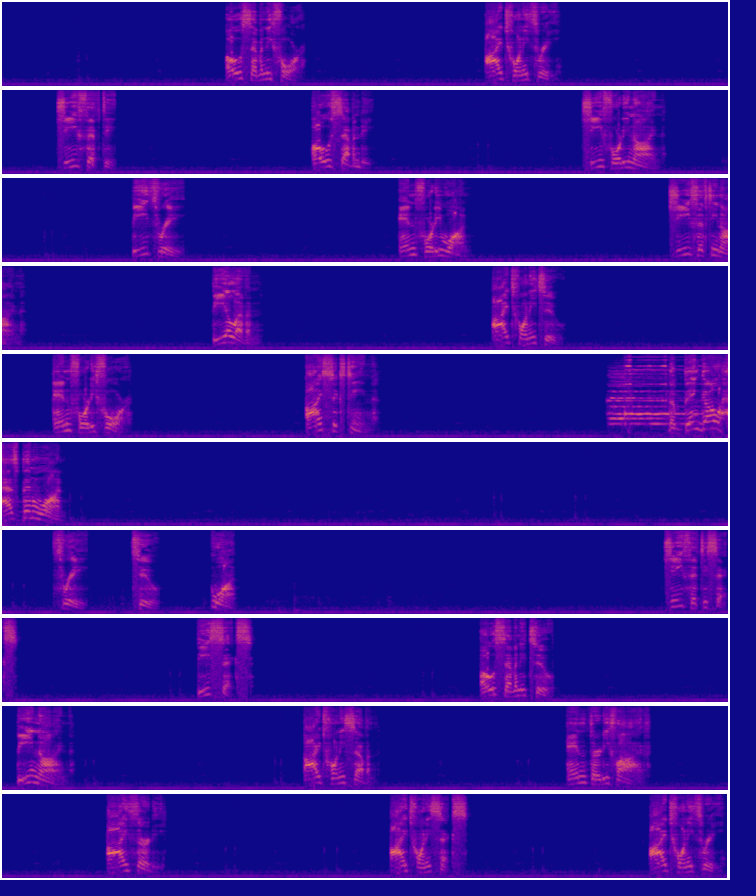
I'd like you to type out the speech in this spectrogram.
O74. I-23. G50. O70. G49. B3. N41. G59. B11. I-22. N44. I-16. The bingo has been won. Three, two, one. G56. B6. O72. B9. I-27. N35. I-30. I-26. I-23.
